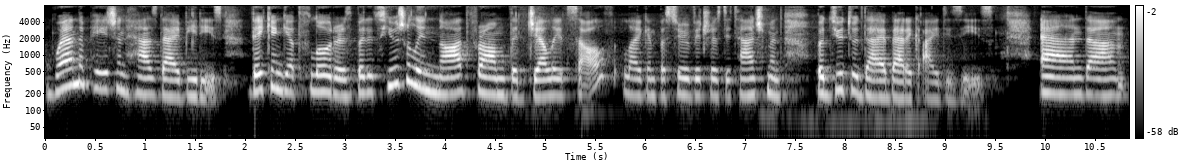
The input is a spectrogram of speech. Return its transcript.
when a patient has diabetes, they can get floaters, but it's usually not from the jelly itself, like in posterior vitreous detachment, but due to diabetic eye disease. And um,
